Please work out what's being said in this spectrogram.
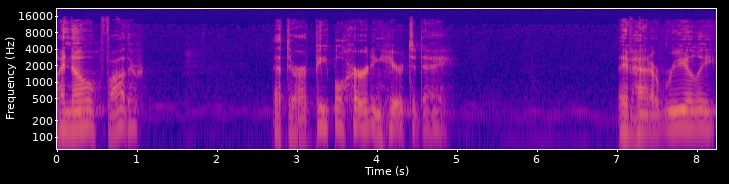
I know, Father, that there are people hurting here today. They've had a really,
